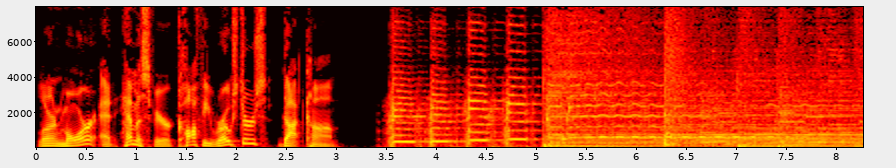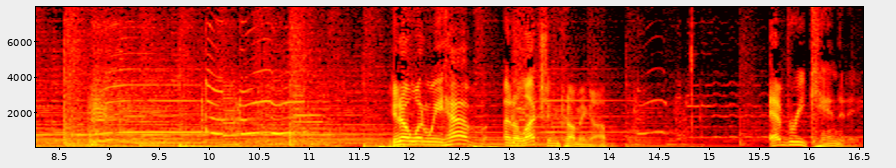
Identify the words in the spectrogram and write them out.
Learn more at HemisphereCoffeeRoasters.com. You know, when we have an election coming up, every candidate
